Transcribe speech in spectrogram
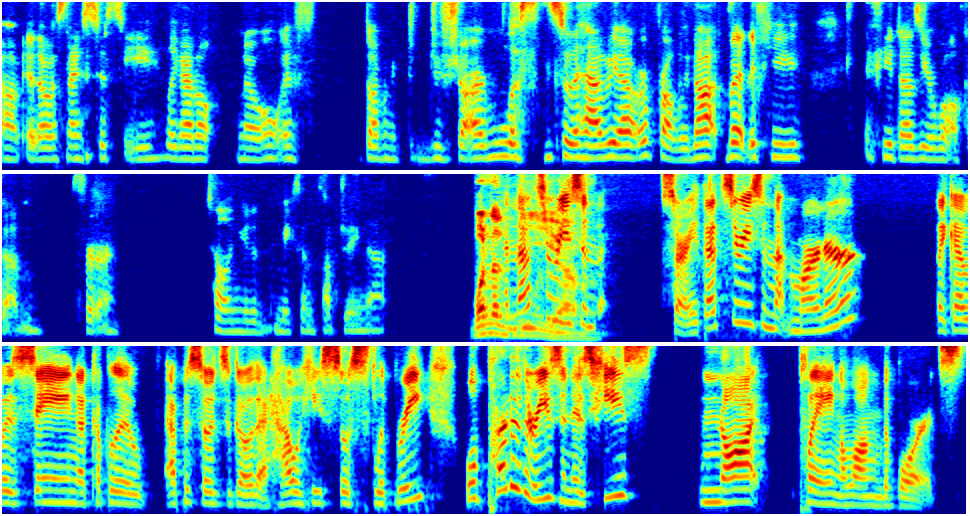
um, and that was nice to see. Like, I don't know if Dominic Ducharme listens to the Happy Hour, probably not. But if he if he does, you're welcome for telling you to make them stop doing that. One of the and that's the reason um, sorry that's the reason that marner like i was saying a couple of episodes ago that how he's so slippery well part of the reason is he's not playing along the boards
